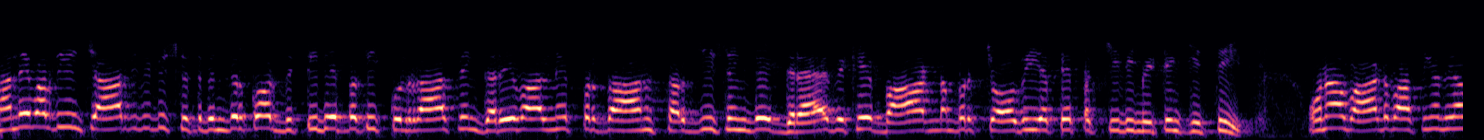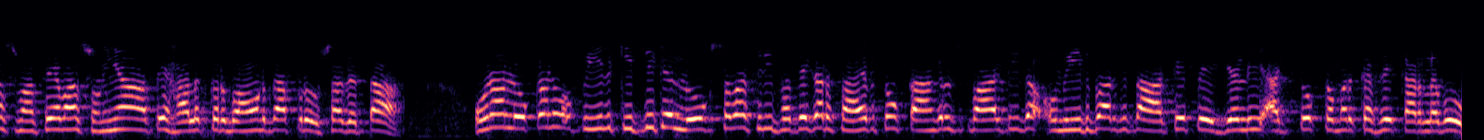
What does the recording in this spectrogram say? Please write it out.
ਸਾਨੇਵਾਲ ਦੀ ਇੰਚਾਰਜ ਬੀਬੀ ਸਤਵਿੰਦਰ ਕੌਰ ਬਿੱਟੀ ਦੇ ਪਤੀ ਕੁਲਰਾਜ ਸਿੰਘ ਗਰੇਵਾਲ ਨੇ ਪ੍ਰਧਾਨ ਸਰਜੀਤ ਸਿੰਘ ਦੇ ਗ੍ਰਹਿ ਵਿਖੇ ਵਾਰਡ ਨੰਬਰ 24 ਅਤੇ 25 ਦੀ ਮੀਟਿੰਗ ਕੀਤੀ। ਉਹਨਾਂ ਵਾਰਡ ਵਾਸੀਆਂ ਦੀਆਂ ਸਮੱਸਿਆਵਾਂ ਸੁਣੀਆਂ ਅਤੇ ਹੱਲ ਕਰਵਾਉਣ ਦਾ ਭਰੋਸਾ ਦਿੱਤਾ। ਉਹਨਾਂ ਲੋਕਾਂ ਨੂੰ ਅਪੀਲ ਕੀਤੀ ਕਿ ਲੋਕ ਸਭਾ ਸ੍ਰੀ ਫਤਿਹਗੜ੍ਹ ਸਾਹਿਬ ਤੋਂ ਕਾਂਗਰਸ ਪਾਰਟੀ ਦਾ ਉਮੀਦਵਾਰ ਜਿਤਾ ਕੇ ਭੇਜਣ ਲਈ ਅੱਜ ਤੋਂ ਕਮਰ ਕਸੇ ਕਰ ਲਵੋ।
